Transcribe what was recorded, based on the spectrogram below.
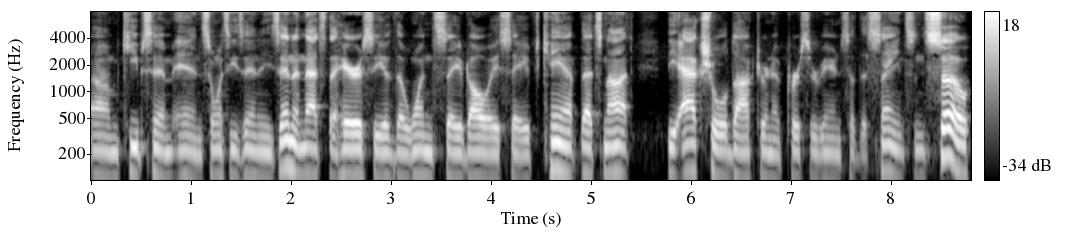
um, keeps him in. So once he's in, he's in, and that's the heresy of the one saved, always saved camp. That's not the actual doctrine of perseverance of the saints. And so,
